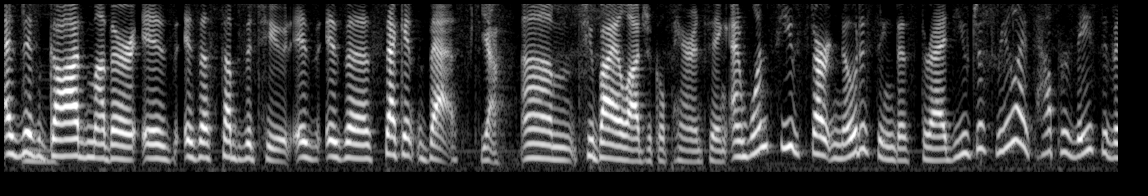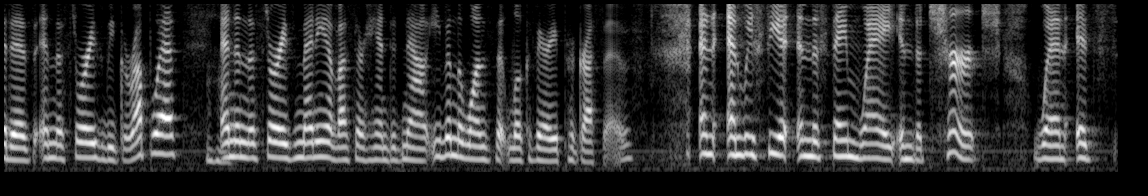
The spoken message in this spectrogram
as if mm. godmother is is a substitute is is a second best Yeah. Um, to biological parenting. And once you start noticing this thread, you just realize how pervasive it is in the stories we grew up with and in the stories many of us are handed now, even the ones that look very progressive. and and we see it in the same way in the church when it's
